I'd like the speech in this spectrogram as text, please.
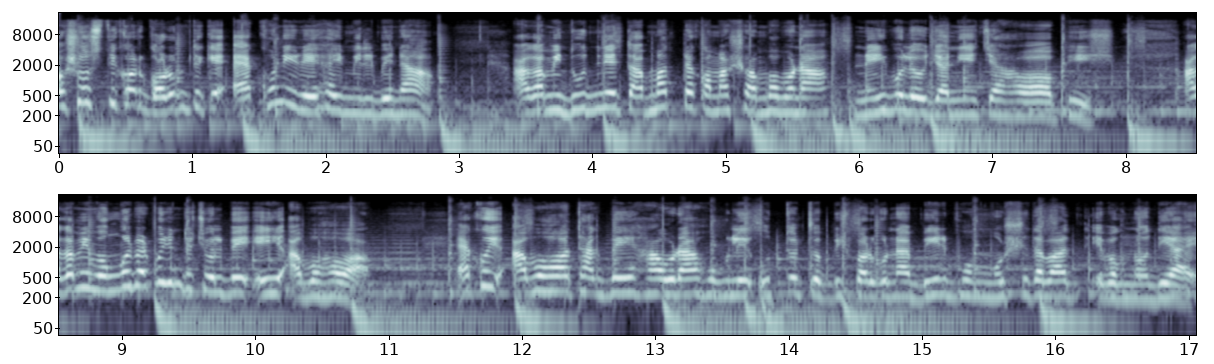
অস্বস্তিকর গরম থেকে এখনই রেহাই মিলবে না। আগামী দুদিনে তাপমাত্রা কমার সম্ভাবনা নেই বলেও জানিয়েছে হাওয়া অফিস। আগামী মঙ্গলবার পর্যন্ত চলবে এই আবহাওয়া। একই আবহাওয়া থাকবে হাওড়া, হুগলি, উত্তর চব্বিশ পরগনা, বীরভূম, মুর্শিদাবাদ এবং নদিয়ায়।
